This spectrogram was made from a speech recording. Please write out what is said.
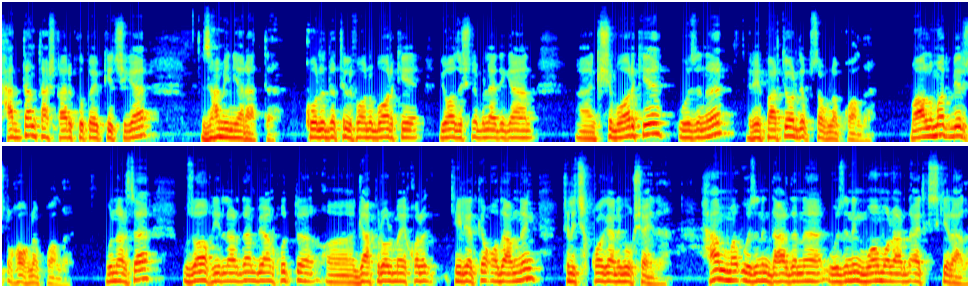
haddan tashqari ko'payib ketishiga zamin yaratdi. Qo'lida telefoni borki yozishni biladigan e, kishi borki o'zini reportyor deb hisoblab qoldi. Ma'lumot berishni xohlab qoldi. Bu narsa uzoq yillardan buyon xuddi e, gapirolmay kelayotgan odamning tili chiqib qolganiga o'xshaydi. Hamma o'zining dardini o'zining muammolarini aytgisi keladi.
